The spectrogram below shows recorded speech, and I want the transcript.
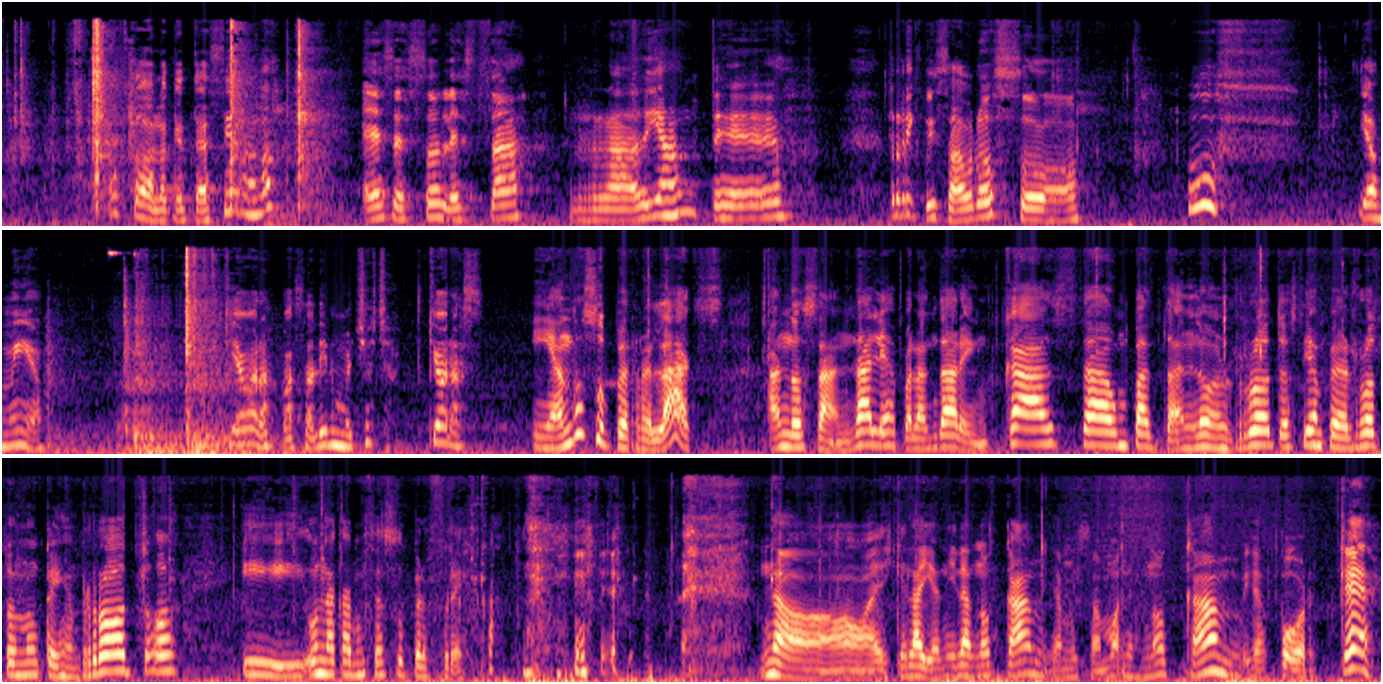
es todo lo que está haciendo, ¿no? Ese sol está radiante, rico y sabroso. Uf, Dios mío. ¿Qué horas para salir, muchacha? ¿Qué horas? Y ando súper relax. Ando sandalias para andar en casa, un pantalón roto, siempre roto, nunca en roto. Y una camisa súper fresca. No, es que la Yanira no cambia, mis amores, no cambia. ¿Por qué?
